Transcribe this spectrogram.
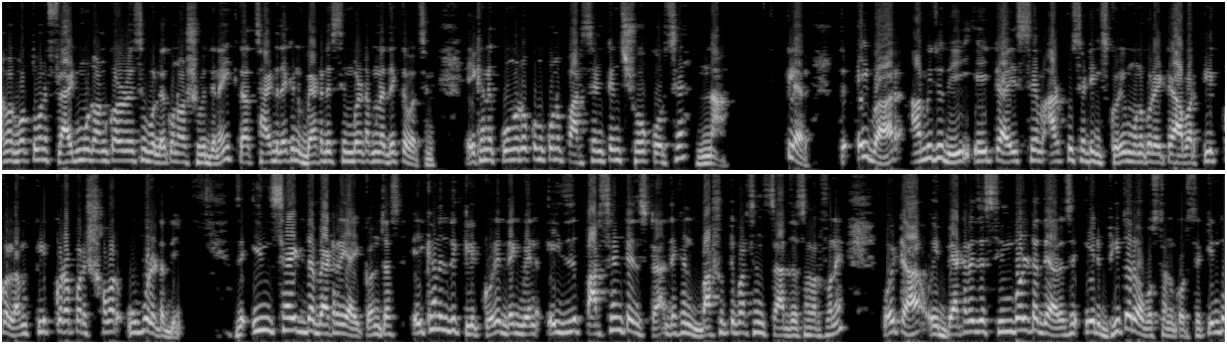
আমার বর্তমানে ফ্লাইট মোড অন করা রয়েছে বলে কোনো অসুবিধা নেই। তার সাইডে দেখেন ব্যাটারি সিম্বলটা আপনারা দেখতে পাচ্ছেন। এখানে কোনো রকম কোনো পার্সেন্টেজ শো করছে না। ক্লিয়ার তো এইবার আমি যদি এইটাই সেম আর সেটিংস করি, মনে করে এটা আবার ক্লিক করলাম ক্লিক করার পরে সবার উপরে এটা দিই। যে inside the battery icon just এইখানে যদি ক্লিক করে, দেখবেন এই যে পার্সেন্টেজটা দেখেন বাষট্টি পার্সেন্ট চার্জ আছে আমার ফোনে ওইটা ওই ব্যাটারি যে সিম্বলটা দেওয়া রয়েছে, এর ভিতরে অবস্থান করছে, কিন্তু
